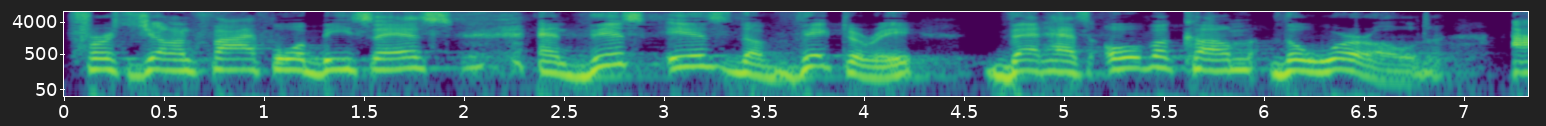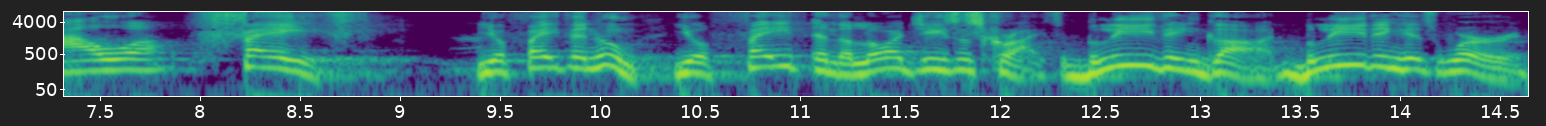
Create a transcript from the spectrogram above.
First John 5 4b says, and this is the victory that has overcome the world, our faith. Your faith in whom? Your faith in the Lord Jesus Christ, believing God, believing His word,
